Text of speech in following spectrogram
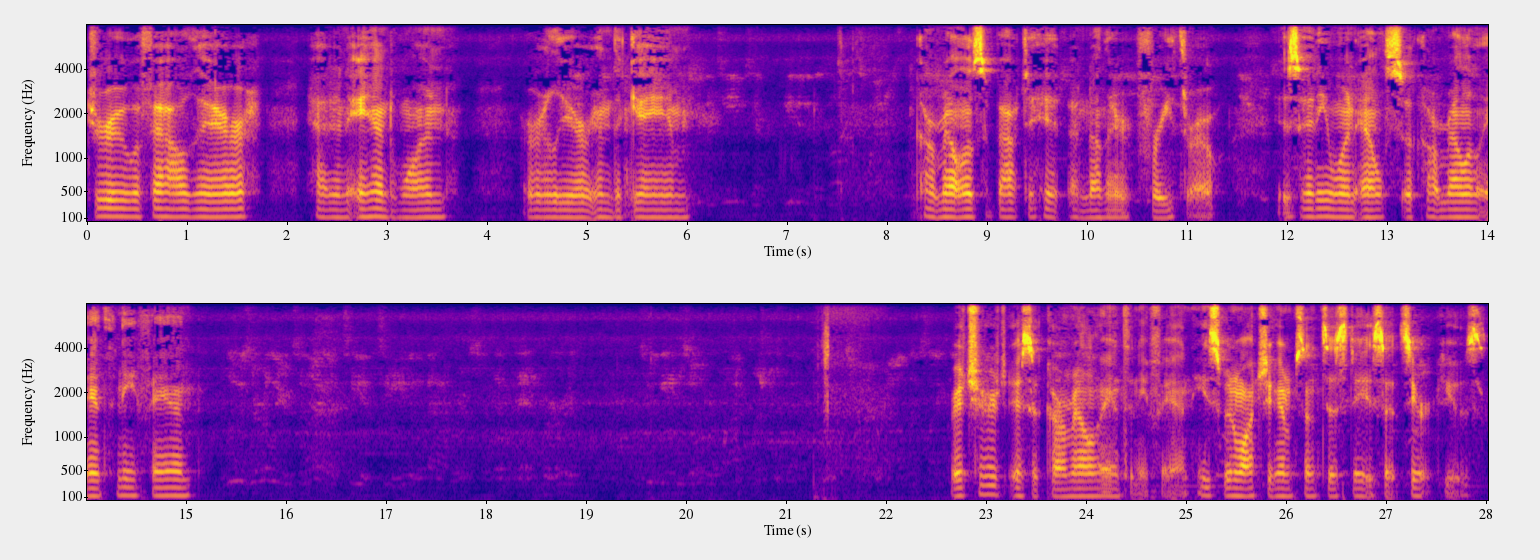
Drew a foul there, had an and one earlier in the game. Carmelo's about to hit another free throw. Is anyone else a Carmelo Anthony fan? Richard is a Carmelo Anthony fan. He's been watching him since his days at Syracuse.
